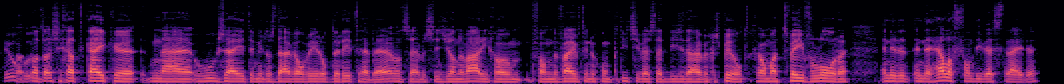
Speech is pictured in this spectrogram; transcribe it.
Heel goed. Want als je gaat kijken naar hoe zij het inmiddels daar wel weer op de rit hebben. Hè, want ze hebben sinds januari gewoon van de 25 competitiewedstrijden die ze daar hebben gespeeld. Gewoon maar twee verloren. En in de, in de helft van die wedstrijden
